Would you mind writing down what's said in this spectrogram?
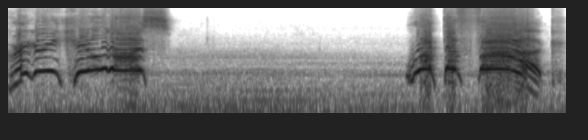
Gregory killed us! What the fuck?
